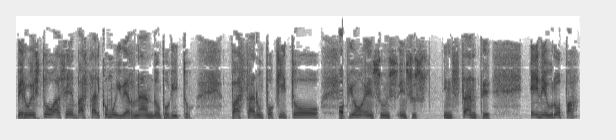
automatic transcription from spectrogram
pero esto va a ser, va a estar como hibernando un poquito, va a estar un poquito obvio en sus, en sus instantes. En Europa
